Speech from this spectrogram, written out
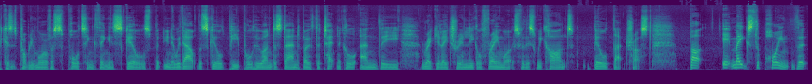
because it's probably more of a supporting thing is skills. But you know, without the skilled people who understand both the technical and the regulatory and legal frameworks for this, we can't build that trust. But it makes the point that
